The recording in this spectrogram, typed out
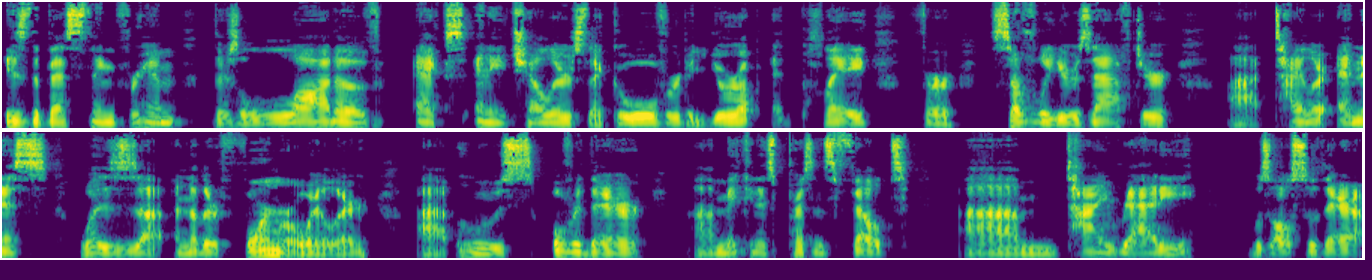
is the best thing for him. There's a lot of ex NHLers that go over to Europe and play for several years after. Uh, Tyler Ennis was uh, another former Oiler uh, who's over there uh, making his presence felt. Um, Ty Rattie was also there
